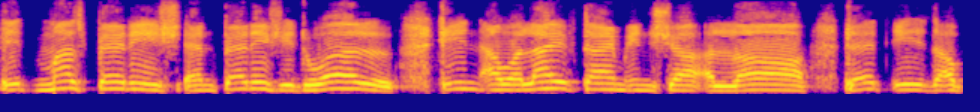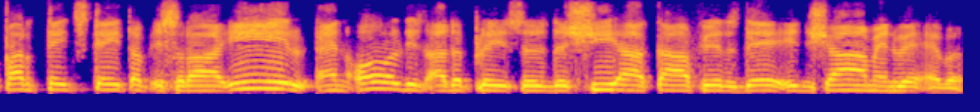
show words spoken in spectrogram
it must perish and perish it will in our lifetime, inshallah. That is the apartheid state of Israel and all these other places, the Shia kafirs there in Sham and wherever.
